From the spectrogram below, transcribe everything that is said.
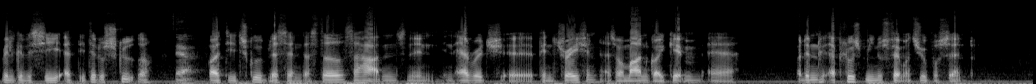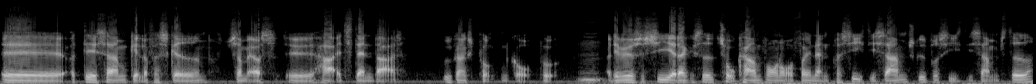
hvilket vil sige, at i det du skyder, ja. og at dit skud bliver sendt afsted, så har den sådan en, en average uh, penetration, altså hvor meget den går igennem, af, og den er plus minus 25%. Øh, og det samme gælder for skaden, som også øh, har et standard udgangspunkt, den går på. Mm. Og det vil jo så sige, at der kan sidde to kampvogne over for hinanden, præcis de samme, skyde præcis de samme steder,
